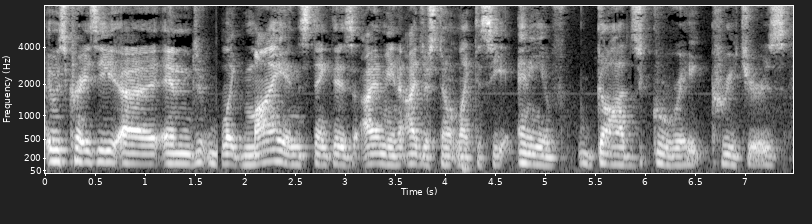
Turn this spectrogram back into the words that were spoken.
it was crazy, uh, and like my instinct is, I mean, I just don't like to see any of God's great creatures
